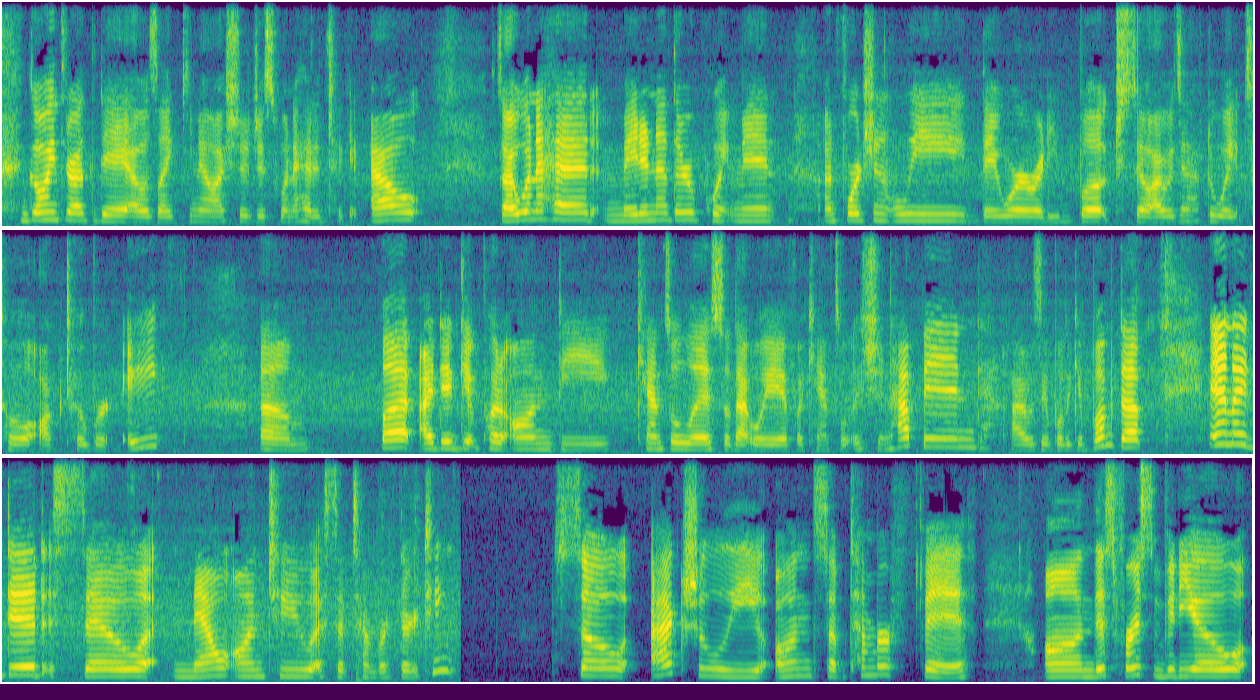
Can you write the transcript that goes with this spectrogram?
going throughout the day, I was like, you know, I should have just went ahead and took it out. So I went ahead, made another appointment. Unfortunately, they were already booked, so I was gonna have to wait till October 8th. Um, but I did get put on the cancel list so that way if a cancellation happened, I was able to get bumped up. And I did, so now on to September 13th. So actually on September 5th, on this first video,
